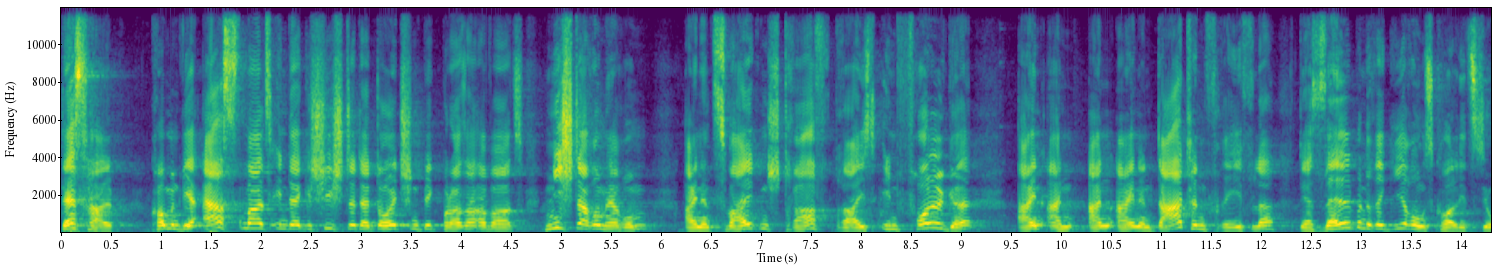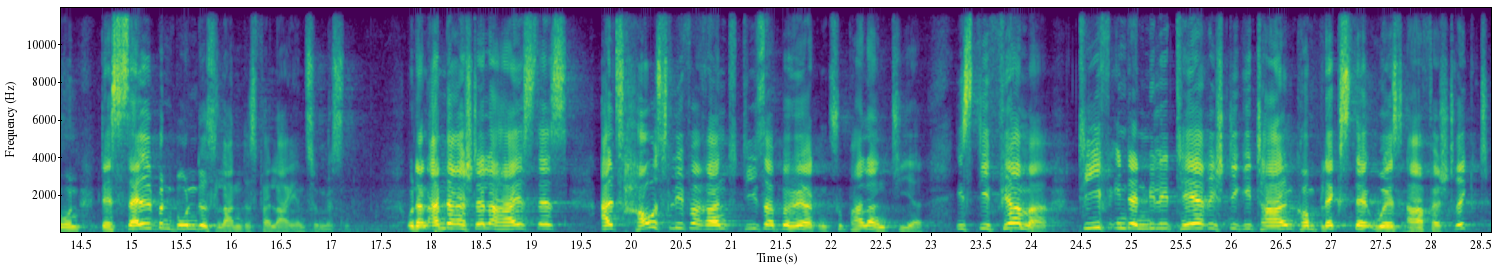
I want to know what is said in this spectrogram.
Deshalb kommen wir erstmals in der Geschichte der deutschen Big Brother Awards nicht darum herum, einen zweiten Strafpreis in Folge an einen Datenfrevler derselben Regierungskoalition desselben Bundeslandes verleihen zu müssen. an anderer Stelle heißt es, als Hauslieferant dieser Behörden zu Palantir ist die Firma tief in den militärisch-digitalen Komplex der USA verstrickt,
